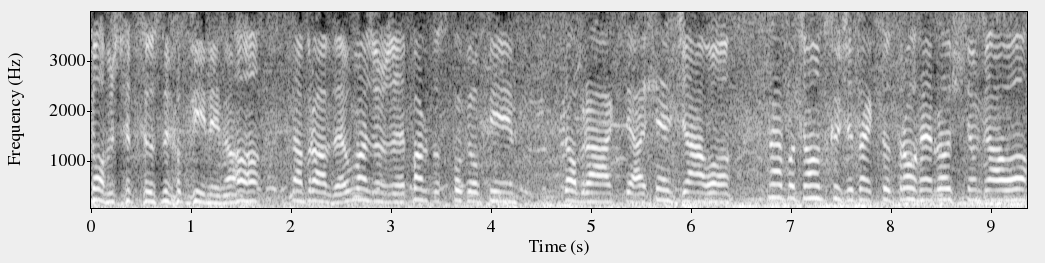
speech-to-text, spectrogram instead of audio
dobrze to zrobili, no naprawdę. Uważam, że bardzo spoko film, dobra akcja, się działo. Na początku się tak to trochę rozciągało,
